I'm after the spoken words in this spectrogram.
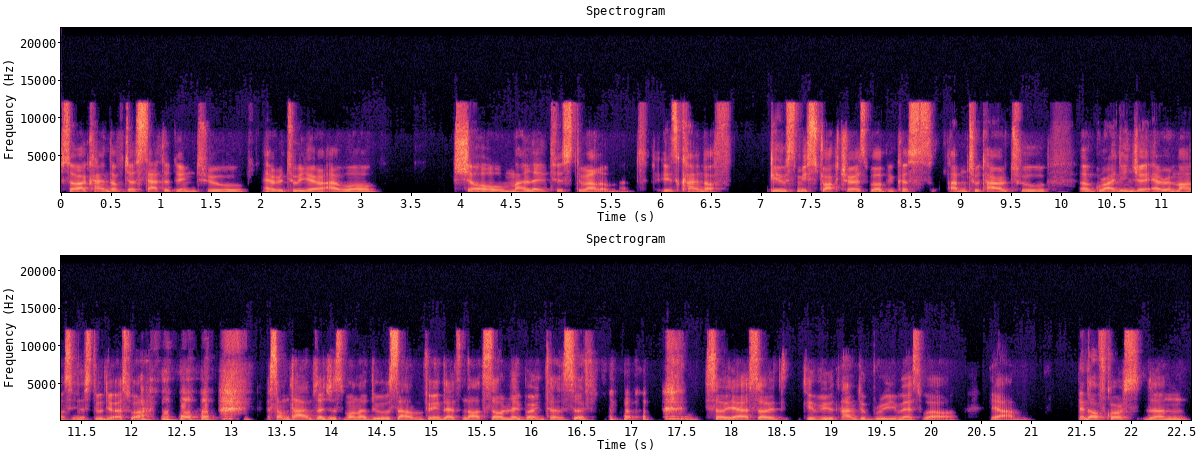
So I kind of just set it into every two year I will show my latest development. It kind of gives me structure as well because I'm too tired to uh, grinding J every month in the studio as well. Sometimes I just want to do something that's not so labor intensive. so yeah, so it gives you time to breathe as well. Yeah and of course then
